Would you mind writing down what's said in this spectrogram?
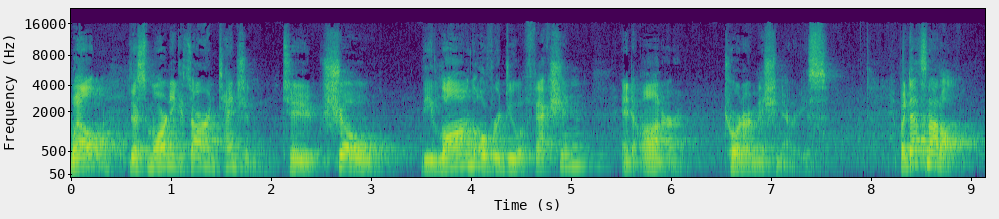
Well, this morning it's our intention to show the long overdue affection and honor toward our missionaries. But that's not all.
